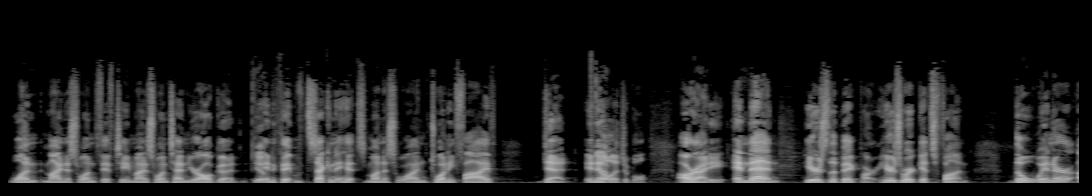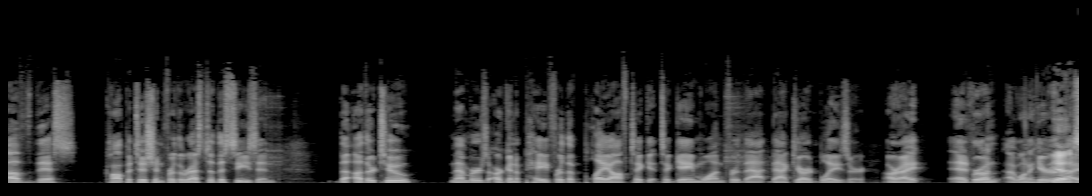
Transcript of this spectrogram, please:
one minus 115 minus 110 you're all good. Yep. anything second it hits minus 125 dead ineligible. Alrighty and then here's the big part here's where it gets fun. The winner of this competition for the rest of the season the other two members are going to pay for the playoff ticket to game one for that backyard blazer all right everyone i want to hear yes, i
